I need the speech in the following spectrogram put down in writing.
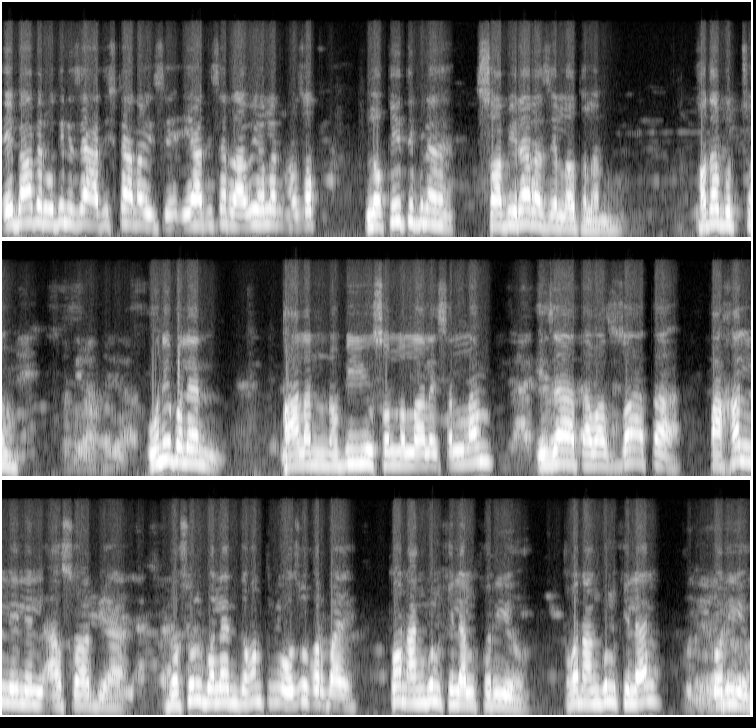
এই বাবের অধীনে যে হাদিসটা আনা হয়েছে, এই হাদিসের রাবি হলেন হযরত লকিত ইবনে সাবিরা রাদিয়াল্লাহু তাআলা কথা বুঝছ? উনি বলেন নবী সাল্লাল্লাহু সাল্লাম ইজা তাওয়াজ্জাতা ফাখাল্লিলিল আসাবিয়া। রাসূল বলেন, যখন তুমি ওযু করবাই, তখন আঙ্গুল খিলাল করিও, তখন আঙ্গুল খিলাল করিও।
